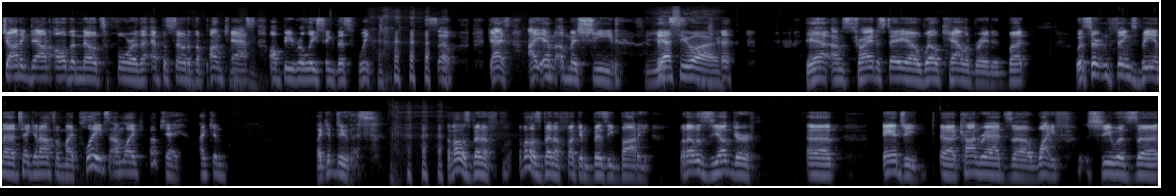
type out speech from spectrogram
jotting down all the notes for the episode of the Punkcast I'll be releasing this week. so, guys, I am a machine. yes, you are. Yeah, I'm trying to stay uh, well calibrated, but with certain things being uh, taken off of my plate, I'm like, okay, I can, I can do this. I've always been a, I've always been a fucking busy body. When I was younger, uh, Angie, uh, Conrad's uh, wife, she was uh,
